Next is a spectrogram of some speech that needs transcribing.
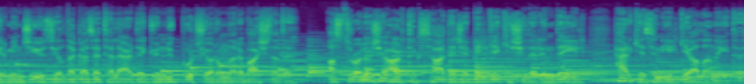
20. yüzyılda gazetelerde günlük burç yorumları başladı. Astroloji artık sadece bilge kişilerin değil, herkesin ilgi alanıydı.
